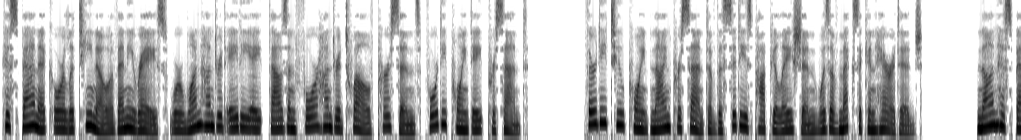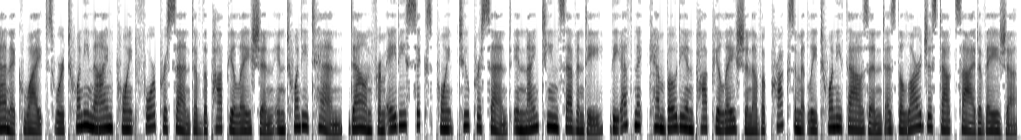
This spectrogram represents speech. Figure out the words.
Hispanic or Latino of any race were 188,412 persons 40.8%. 32.9% of the city's population was of Mexican heritage. Non-Hispanic whites were 29.4% of the population in 2010, down from 86.2% in 1970. The ethnic Cambodian population of approximately 20,000 is the largest outside of Asia.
